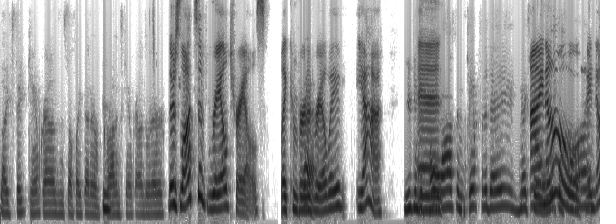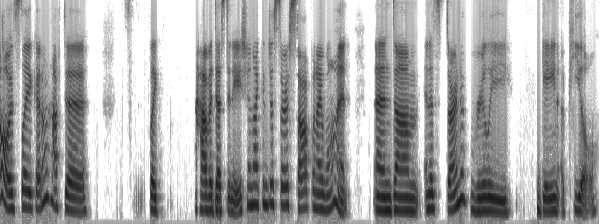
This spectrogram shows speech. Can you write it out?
like state campgrounds and stuff like that or Mm. province campgrounds or whatever? There's lots of rail trails like converted Yeah. railway yeah. You can just And- pull off and camp for the day next i know i know. It's like i don't have to like have a destination i can just sort of stop when i want. And um and it's starting to really gain appeal.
